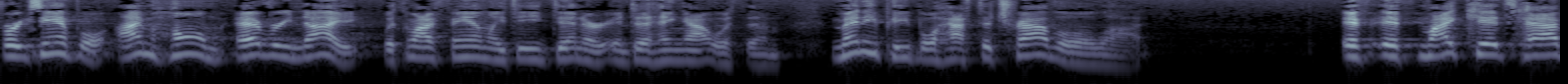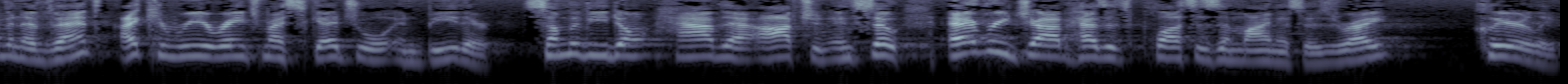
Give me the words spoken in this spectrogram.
For example, I'm home every night with my family to eat dinner and to hang out with them. Many people have to travel a lot. If, if my kids have an event, I can rearrange my schedule and be there. Some of you don't have that option. And so every job has its pluses and minuses, right? Clearly.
